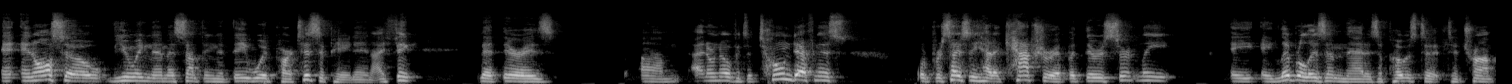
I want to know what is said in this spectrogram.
and, also viewing them as something that they would participate in. I think that there is, um, I don't know if it's a tone deafness or precisely how to capture it, but there is certainly a, a liberalism that is opposed to, to Trump,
